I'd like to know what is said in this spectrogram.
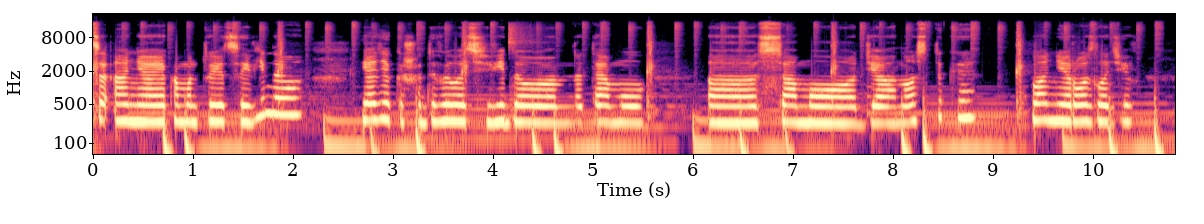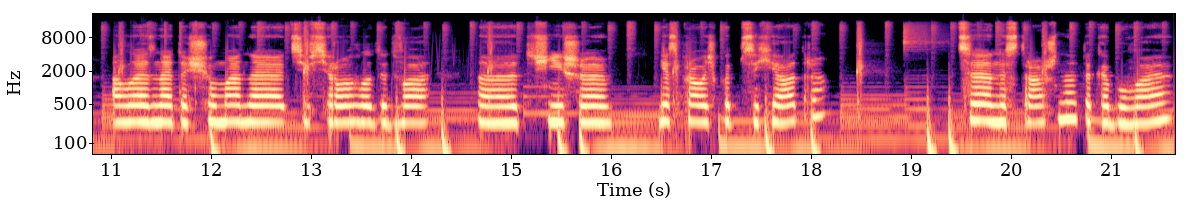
Це Аня, яка монтує це відео. Я тільки що дивилась відео на тему е, самодіагностики в плані розладів. Але знаєте, що в мене ці всі розлади два, е, точніше, є справочка від психіатра. Це не страшно, таке буває.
